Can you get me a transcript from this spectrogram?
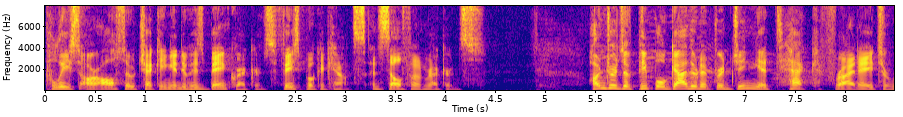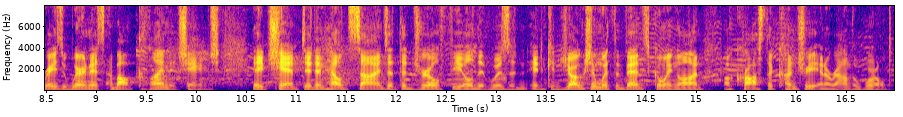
Police are also checking into his bank records, Facebook accounts, and cell phone records. Hundreds of people gathered at Virginia Tech Friday to raise awareness about climate change. They chanted and held signs at the drill field. It was in conjunction with events going on across the country and around the world.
